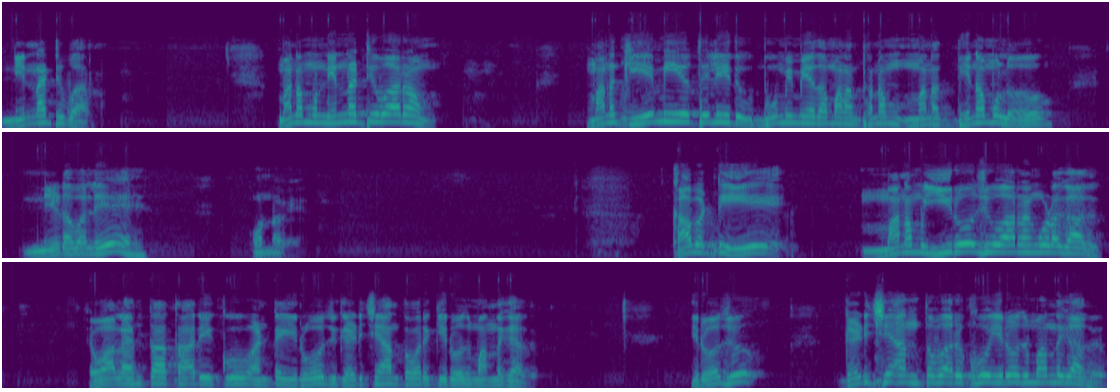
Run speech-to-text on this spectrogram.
నిన్నటి వారం. మనము నిన్నటి వారం మనకి ఏమీ తెలియదు. భూమి మీద మన ధనం మన దినములో నీడవలే ఉన్నవి. కాబట్టి మనం ఈరోజు వారం కూడా కాదు. ఇవాళ ఎంత తారీఖు అంటే ఈరోజు గడిచేంతవరకు ఈరోజు మంద కాదు. ఈరోజు గడిచేంతవరకు ఈరోజు మంద కాదు.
